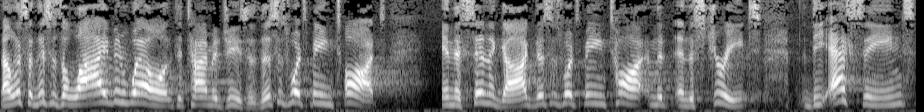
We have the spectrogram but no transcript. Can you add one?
Now listen, this is alive and well at the time of Jesus. This is what's being taught in the synagogue, this is what's being taught in the, in the streets. The Essenes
